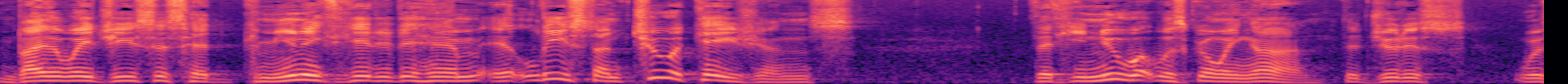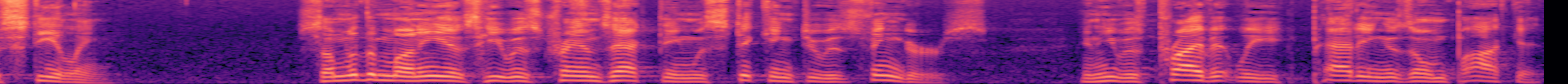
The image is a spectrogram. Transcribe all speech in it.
And by the way, Jesus had communicated to him at least on two occasions that he knew what was going on, that Judas was stealing. Some of the money, as he was transacting, was sticking to his fingers, and he was privately patting his own pocket.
